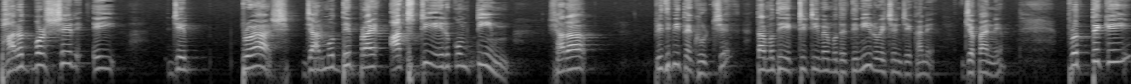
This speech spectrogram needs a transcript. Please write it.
ভারতবর্ষের এই যে প্রয়াস, যার মধ্যে প্রায় আটটি এরকম টিম সারা পৃথিবীতে ঘুরছে, তার মধ্যে একটি টিমের মধ্যে তিনি রয়েছেন যেখানে জাপানে। প্রত্যেকেই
